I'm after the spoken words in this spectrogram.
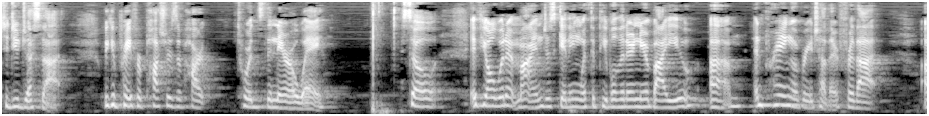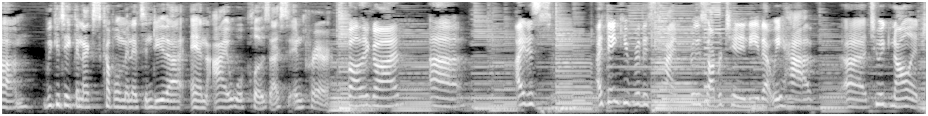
to do just that. We could pray for postures of heart towards the narrow way. So, if y'all wouldn't mind just getting with the people that are nearby you um, and praying over each other for that um, we could take the next couple minutes and do that, and I will close us in prayer. Father God, uh, I just I thank you for this time, for this opportunity that we have uh, to acknowledge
